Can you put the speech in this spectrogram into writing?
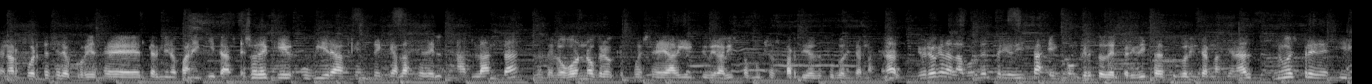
cenar fuerte se le ocurriese el término panenquitas. Eso de que hubiera gente que hablase del Atlanta, desde luego no creo que fuese alguien que hubiera visto muchos partidos de fútbol internacional. Yo creo que la labor del periodista, en concreto del periodista de fútbol internacional, no es predecir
